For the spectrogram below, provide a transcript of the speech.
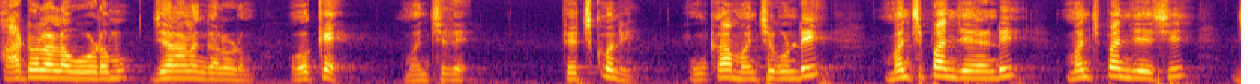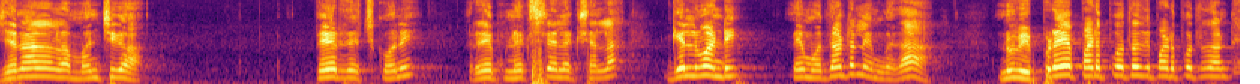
ఆటోలలో పోవడము జనాలను కలవడం. ఓకే మంచిదే. తెచ్చుకొని ఇంకా మంచిగా ఉండి మంచి పని చేయండి మంచి పని చేసి జనాలలో మంచిగా పేరు తెచ్చుకొని రేపు నెక్స్ట్ ఎలక్షన్లో గెలవండి. మేము వద్దంటలేం కదా. నువ్వు ఇప్పుడే పడిపోతుంది పడిపోతుంది అంటే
